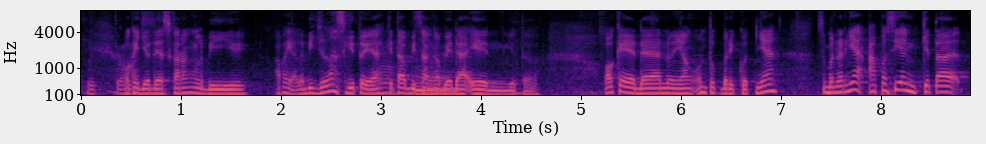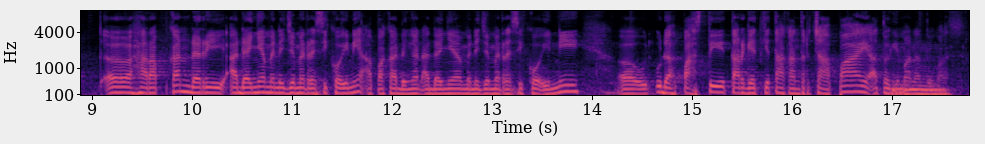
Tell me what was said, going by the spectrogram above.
gitu, Oke, jadi sekarang lebih apa ya? Lebih jelas gitu ya. Kita bisa ngebedain gitu. Oke, dan yang untuk berikutnya sebenarnya apa sih yang kita eh, harapkan dari adanya manajemen resiko ini? Apakah dengan adanya manajemen resiko ini eh, udah pasti target kita akan tercapai atau gimana tuh, Mas?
